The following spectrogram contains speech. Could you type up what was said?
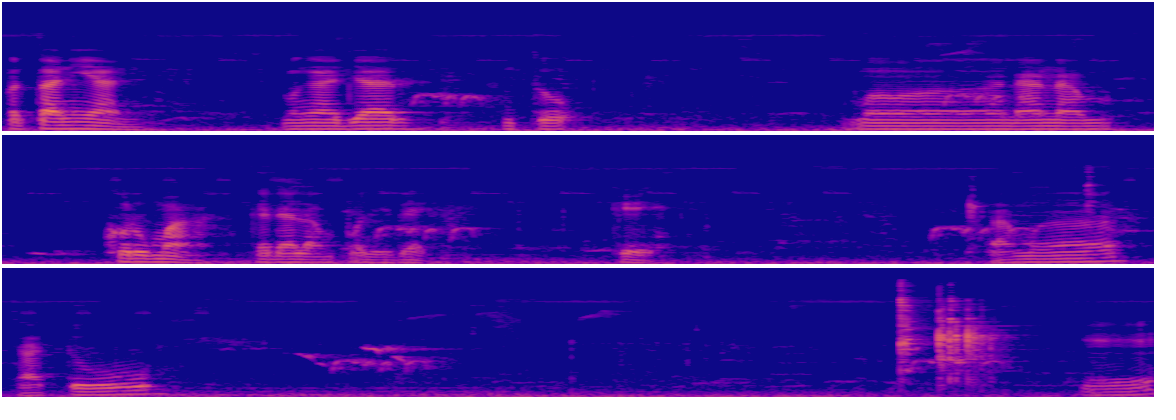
pertanian mengajar untuk menanam kurma ke dalam polybag. Okey. Pertama, satu. Okey.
